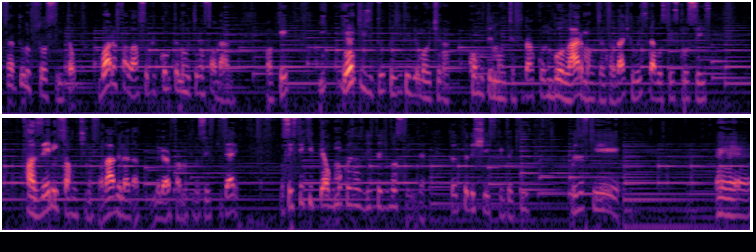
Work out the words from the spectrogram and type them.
sabe que eu não sou assim. Então, bora falar sobre como ter uma rotina saudável ok? E, antes de tudo, pra gente entender uma rotina, como ter uma rotina saudável, como bolar uma rotina saudável, que eu vou ensinar vocês para vocês fazerem sua rotina saudável, né, da melhor forma que vocês quiserem, vocês têm que ter alguma coisa nas listas de vocês, né? Tanto que eu deixei escrito aqui, coisas que... É,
